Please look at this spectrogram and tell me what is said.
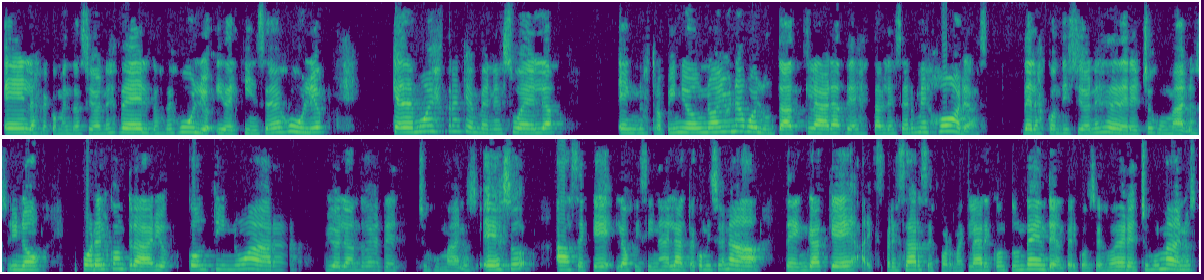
en las recomendaciones del 2 de julio y del 15 de julio, que demuestran que en Venezuela, en nuestra opinión, no hay una voluntad clara de establecer mejoras de las condiciones de derechos humanos, sino, por el contrario, continuar violando derechos humanos. Eso hace que la oficina de la alta comisionada tenga que expresarse de forma clara y contundente ante el Consejo de Derechos Humanos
